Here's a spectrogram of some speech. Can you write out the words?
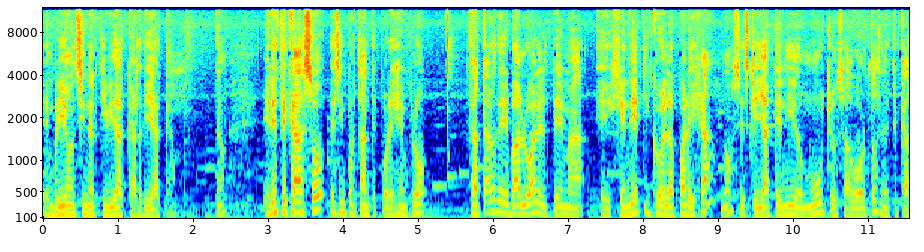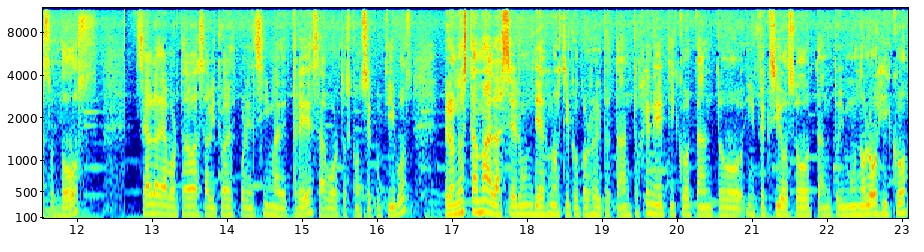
embrión sin actividad cardíaca. ¿no? En este caso es importante, por ejemplo, tratar de evaluar el tema eh, genético de la pareja, ¿no? si es que ya ha tenido muchos abortos, en este caso dos, se habla de abortadoras habituales por encima de tres abortos consecutivos, pero no está mal hacer un diagnóstico correcto, tanto genético, tanto infeccioso, tanto inmunológico,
